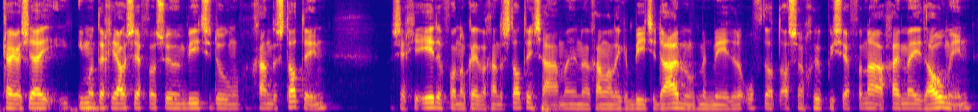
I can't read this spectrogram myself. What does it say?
kijk, als jij iemand tegen jou zegt van zullen we een biertje doen, we gaan de stad in. Dan zeg je eerder van oké, we gaan de stad in samen en dan gaan we lekker een biertje daar doen met meerdere. Of dat als een groepje zegt van nou, ga je mee het home in,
